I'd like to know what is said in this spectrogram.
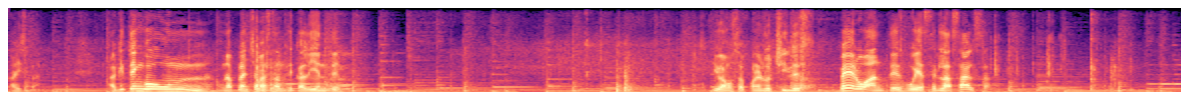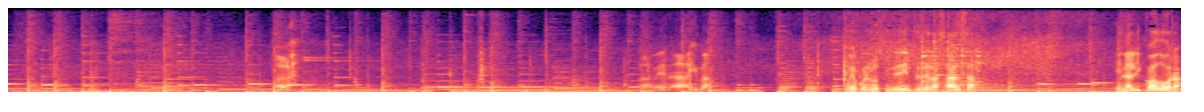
Ahí está. Aquí tengo un- una plancha bastante caliente. Y vamos a poner los chiles, pero antes voy a hacer la salsa. Ah. A ver, ahí va. Voy a poner los ingredientes de la salsa en la licuadora.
